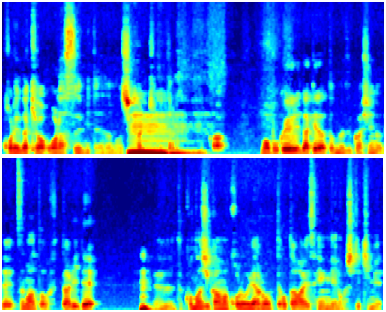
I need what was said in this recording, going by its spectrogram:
これだけは終わらすみたいなのをしっかり決めたりとか、まあ、僕だけだと難しいので、妻と二人で、うんえーとこの時間はこれをやろうってお互い宣言をして決め、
